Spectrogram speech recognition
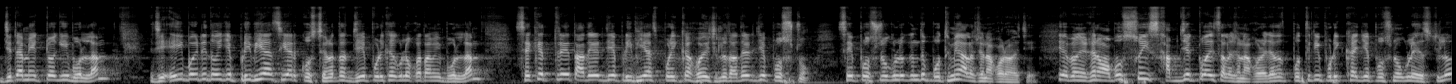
যেটা আমি একটু আগেই বললাম, যে এই বইটিতে ওই যে প্রিভিয়াস ইয়ার কোশ্চেন অর্থাৎ যে পরীক্ষাগুলোর কথা আমি বললাম, সেক্ষেত্রে তাদের যে প্রিভিয়াস পরীক্ষা হয়েছিল, তাদের যে প্রশ্ন, সেই প্রশ্নগুলো কিন্তু প্রথমেই আলোচনা করা হয়েছে। এবং এখানে অবশ্যই সাবজেক্ট ওয়াইজ আলোচনা করা হয়েছে। অর্থাৎ প্রতিটি পরীক্ষায় যে প্রশ্নগুলো এসেছিল,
